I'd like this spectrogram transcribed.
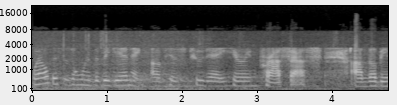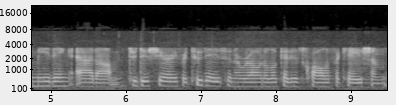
Well, this is only the beginning of his two-day hearing process. Um, they'll be meeting at um, Judiciary for two days in a row to look at his qualifications.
